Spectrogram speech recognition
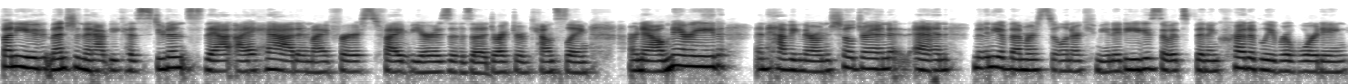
funny you mentioned that because students that I had in my first five years as a director of counseling are now married and having their own children. And many of them are still in our community. So it's been incredibly rewarding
